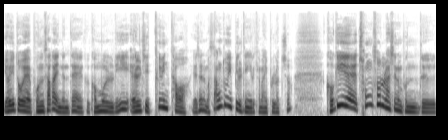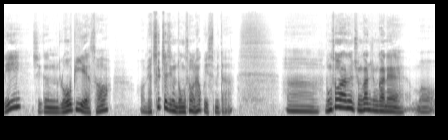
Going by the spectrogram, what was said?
여의도에 본사가 있는데 그 건물이 LG 트윈 타워 예전에 뭐 쌍둥이 빌딩 이렇게 많이 불렀죠. 거기에 청소를 하시는 분들이 지금 로비에서 어, 며칠째 지금 농성을 하고 있습니다. 어, 농성을 하는 중간 중간에 뭐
